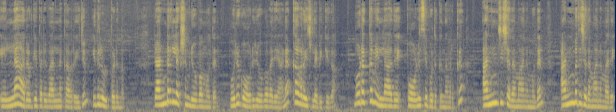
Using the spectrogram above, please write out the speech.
എല്ലാ ആരോഗ്യ പരിപാലന കവറേജും ഇതിൽ ഉൾപ്പെടുന്നു. രണ്ടര ലക്ഷം രൂപ മുതൽ ഒരു കോടി രൂപ വരെയാണ് കവറേജ് ലഭിക്കുക. മുടക്കമില്ലാതെ പോളിസി പുതുക്കുന്നവർക്ക് അഞ്ച് ശതമാനം മുതൽ അൻപത് ശതമാനം വരെ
